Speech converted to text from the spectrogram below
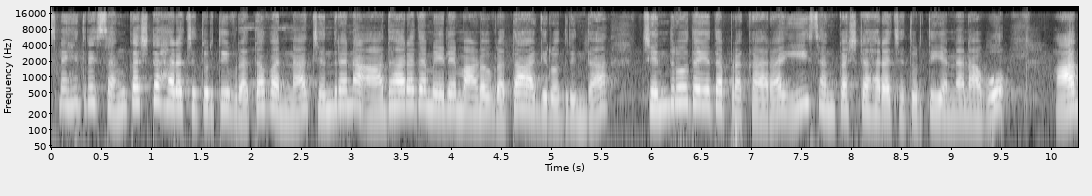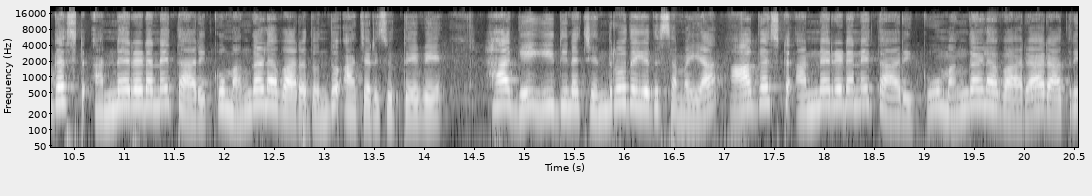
ಸ್ನೇಹಿತರೆ, ಸಂಕಷ್ಟಹರ ಚತುರ್ಥಿ ವ್ರತವನ್ನು ಚಂದ್ರನ ಆಧಾರದ ಮೇಲೆ ಮಾಡೋ ವ್ರತ ಆಗಿರೋದ್ರಿಂದ ಚಂದ್ರೋದಯದ ಪ್ರಕಾರ ಈ ಸಂಕಷ್ಟಹರ ಚತುರ್ಥಿಯನ್ನು ನಾವು ಆಗಸ್ಟ್ ಹನ್ನೆರಡನೇ ತಾರೀಕು ಮಂಗಳವಾರದಂದು ಆಚರಿಸುತ್ತೇವೆ. ಹಾಗೆ ಈ ದಿನ ಚಂದ್ರೋದಯದ ಸಮಯ, ಆಗಸ್ಟ್ ಹನ್ನೆರಡನೇ ತಾರೀಕು ಮಂಗಳವಾರ ರಾತ್ರಿ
